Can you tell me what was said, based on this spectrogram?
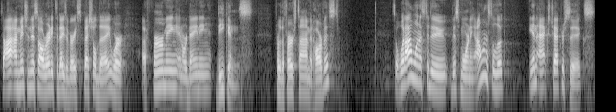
So I, I mentioned this already. Today's a very special day. We're affirming and ordaining deacons for the first time at Harvest. So, what I want us to do this morning, I want us to look in Acts chapter 6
